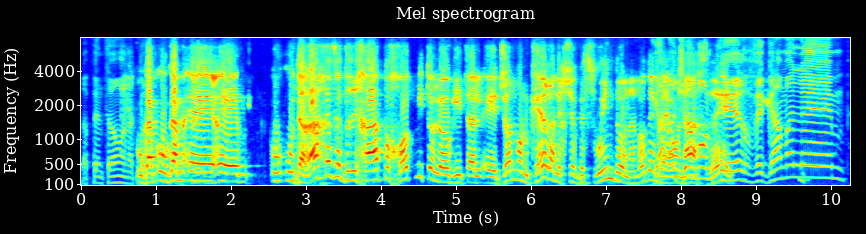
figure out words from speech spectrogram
לפנתאון. הוא גם, הוא גם, אה, הוא, הוא דרך איזה דריכה פחות מיתולוגית על uh, ג'ון מונקר, אני חושב, בסווינדון, אני לא יודע אם זה היה עונה אחרי. גם על ג'ון מונקר וגם על... Uh,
